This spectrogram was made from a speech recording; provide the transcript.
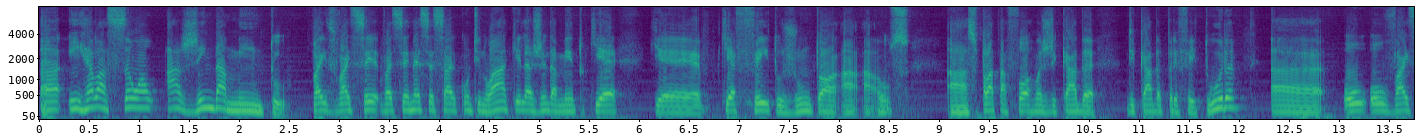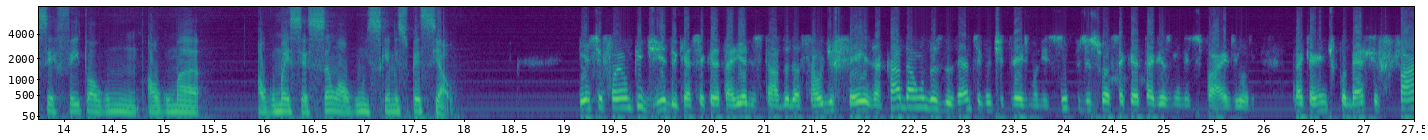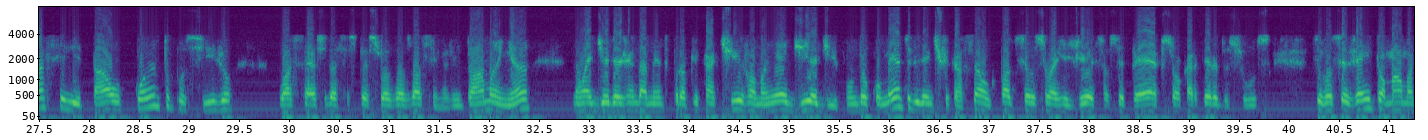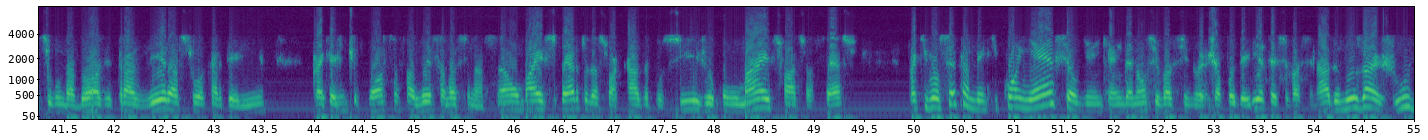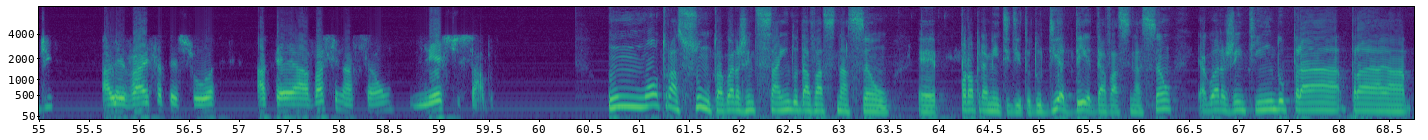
Ah, em relação ao agendamento, vai, vai, ser, vai ser necessário continuar aquele agendamento que é, que é, que é feito junto a, a, aos às plataformas de cada, de cada prefeitura uh, ou, ou vai ser feito algum, alguma, alguma exceção, algum esquema especial? Esse foi um pedido que a Secretaria de Estado da Saúde fez a cada um dos 223 municípios e suas secretarias municipais, Yuri, para que a gente pudesse facilitar o quanto possível o acesso dessas pessoas às vacinas. Então, amanhã não é dia de agendamento por aplicativo, amanhã é dia de, com documento de identificação, que pode ser o seu RG, seu CPF, sua carteira do SUS. Se você vem tomar uma segunda dose, trazer a sua carteirinha para que a gente possa fazer essa vacinação mais perto da sua casa possível, com o mais fácil acesso, para que você também, que conhece alguém que ainda não se vacinou já poderia ter se vacinado, nos ajude a levar essa pessoa até a vacinação neste sábado. Um outro assunto, agora a gente saindo da vacinação é, propriamente dita, do dia D da vacinação, e agora a gente indo para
